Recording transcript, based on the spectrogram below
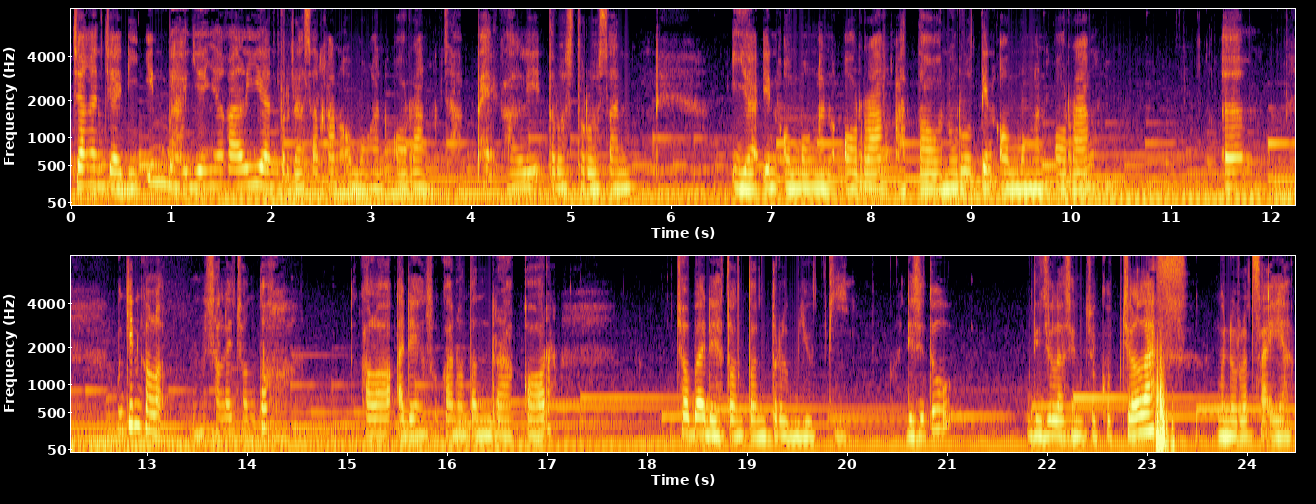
Jangan jadiin bahagianya kalian berdasarkan omongan orang. Capek kali terus-terusan iyain omongan orang atau nurutin omongan orang. Um, mungkin kalau misalnya contoh kalau ada yang suka nonton drakor, coba deh tonton True Beauty. Di situ dijelasin cukup jelas menurut saya.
